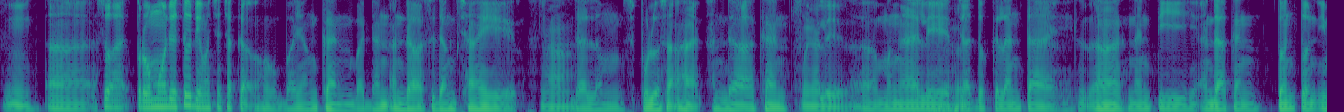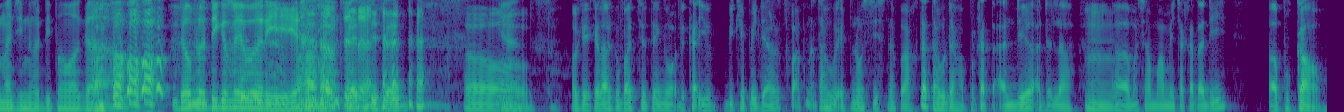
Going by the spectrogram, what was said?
Hmm. Uh, so uh, promo dia tu dia macam cakap oh bayangkan badan anda sedang cair Ha. dalam 10 saat anda akan Mengalir. uh, mengalir jatuh ke lantai uh, nanti anda akan tonton Imaginor di Pawaga 23 Februari Ah, Macam tu. kan. Oh. Ya. Okay, kalau aku baca tengok dekat Wikipedia sebab aku nak tahu hipnosis ni apa. Aku tak tahu dah perkataan dia adalah Hmm. uh, macam Mami cakap tadi uh, pukau.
